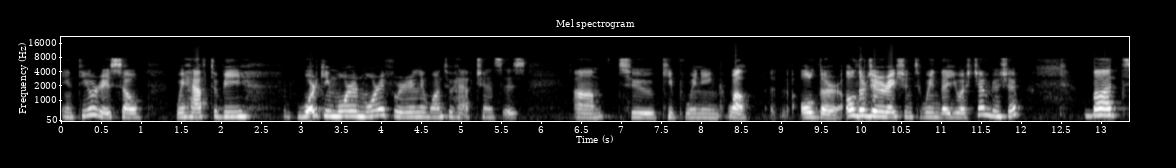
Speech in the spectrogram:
in theory. So we have to be working more and more if we really want to have chances um, to keep winning. Well, older older generation to win the U.S. championship, but.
